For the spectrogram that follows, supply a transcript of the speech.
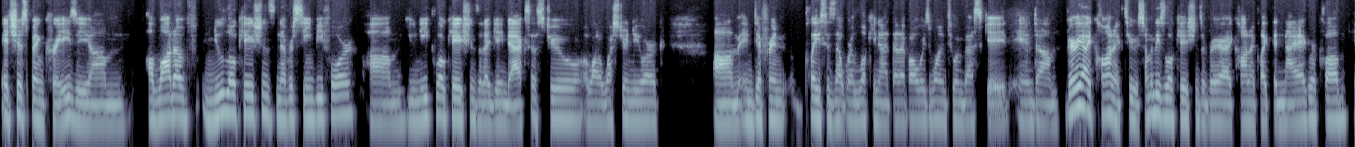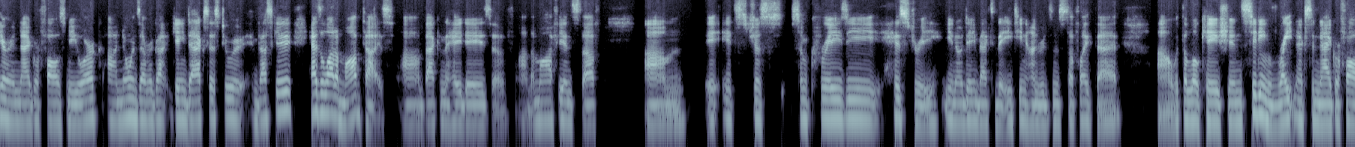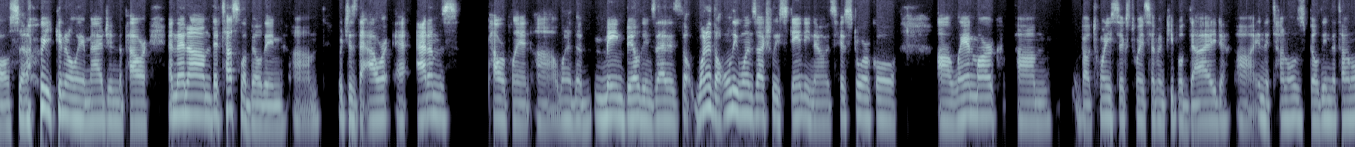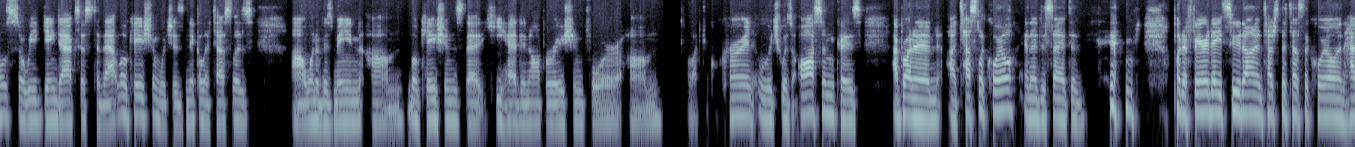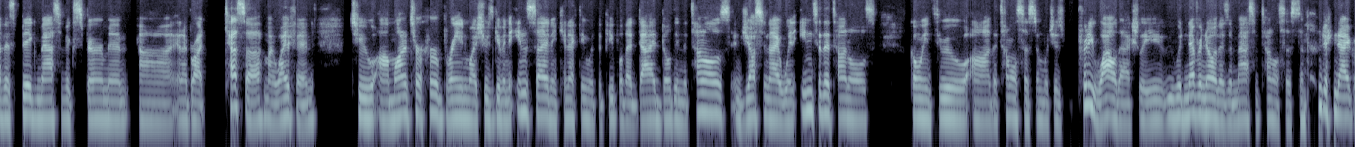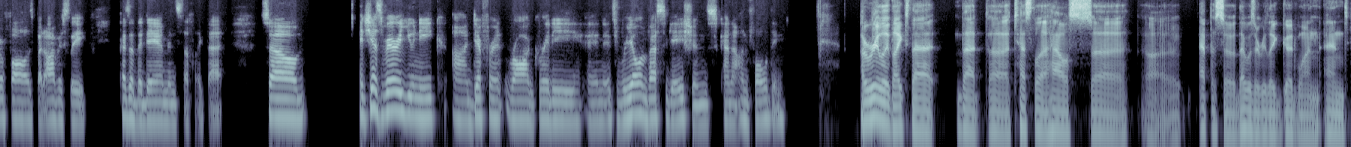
it's just been crazy. Um a lot of new locations never seen before, um, unique locations that I gained access to, a lot of Western New York, um, in different places that we're looking at that I've always wanted to investigate, and um, very iconic too. Some of these locations are very iconic, like the Niagara Club here in Niagara Falls, New York. Uh, no one's ever got gained access to it, investigated. it. has a lot of mob ties um, back in the heydays of uh, the mafia and stuff. Um, it, it's just some crazy history, you know, dating back to the 1800s and stuff like that. Uh, with the location sitting right next to Niagara Falls, so you can only imagine the power. And then um, the Tesla building, um, which is the our Adams power plant, uh, one of the main buildings that is the, one of the only ones actually standing now. It's historical uh, landmark. Um, about 26, 27 people died uh, in the tunnels, building the tunnels. So we gained access to that location, which is Nikola Tesla's, uh, one of his main um, locations that he had in operation for um, electrical current, which was awesome because I brought in a Tesla coil and I decided to put a Faraday suit on and touch the Tesla coil and have this big, massive experiment. Uh, and I brought Tessa, my wife, in to uh, monitor her brain while she was given insight and connecting with the people that died building the tunnels. And Justin and I went into the tunnels, going through uh, the tunnel system, which is pretty wild, actually. You, would never know there's a massive tunnel system under Niagara Falls, but obviously because of the dam and stuff like that. So it's just very unique, uh, different, raw, gritty, and it's real investigations kind of unfolding. I really liked that that uh, Tesla house uh, uh, episode. That was a really good one. And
